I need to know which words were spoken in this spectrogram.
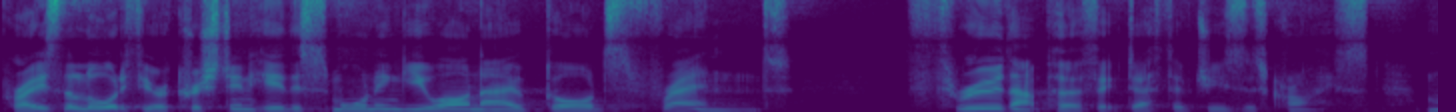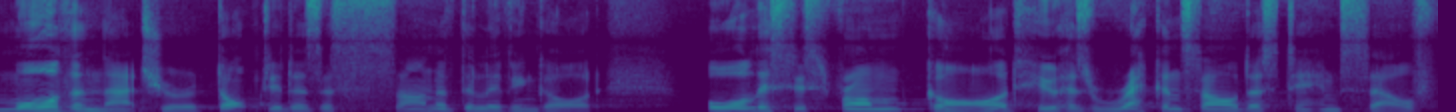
praise the Lord, if you're a Christian here this morning, you are now God's friend through that perfect death of Jesus Christ. More than that, you're adopted as a son of the living God. All this is from God who has reconciled us to himself.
